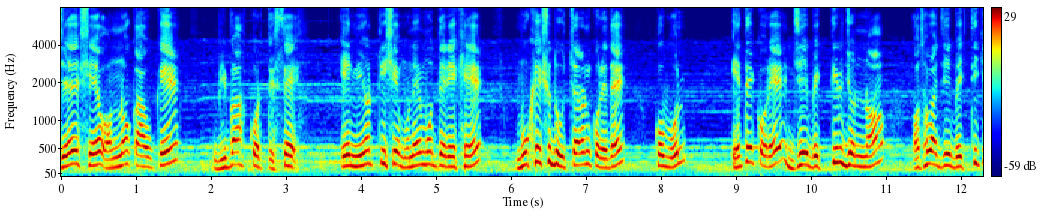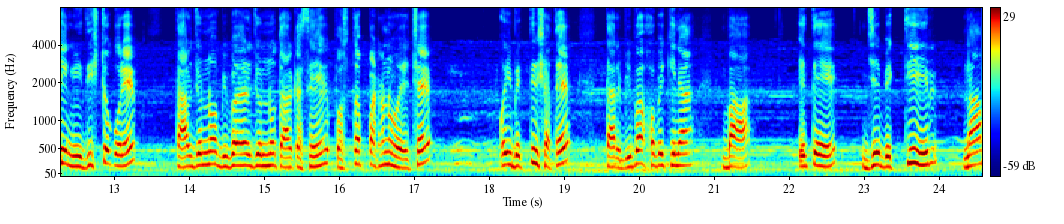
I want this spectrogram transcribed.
যে সে অন্য কাউকে বিবাহ করতেছে, এই নিয়তটি সে মনের মধ্যে রেখে মুখে শুধু উচ্চারণ করে দেয়, কবুল। এতে করে যে ব্যক্তির জন্য অথবা যে ব্যক্তিকে নির্দিষ্ট করে তার জন্য, বিবাহের জন্য তার কাছে প্রস্তাব পাঠানো হয়েছে ওই ব্যক্তির সাথে তার বিবাহ হবে কিনা বা এতে যে ব্যক্তির নাম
